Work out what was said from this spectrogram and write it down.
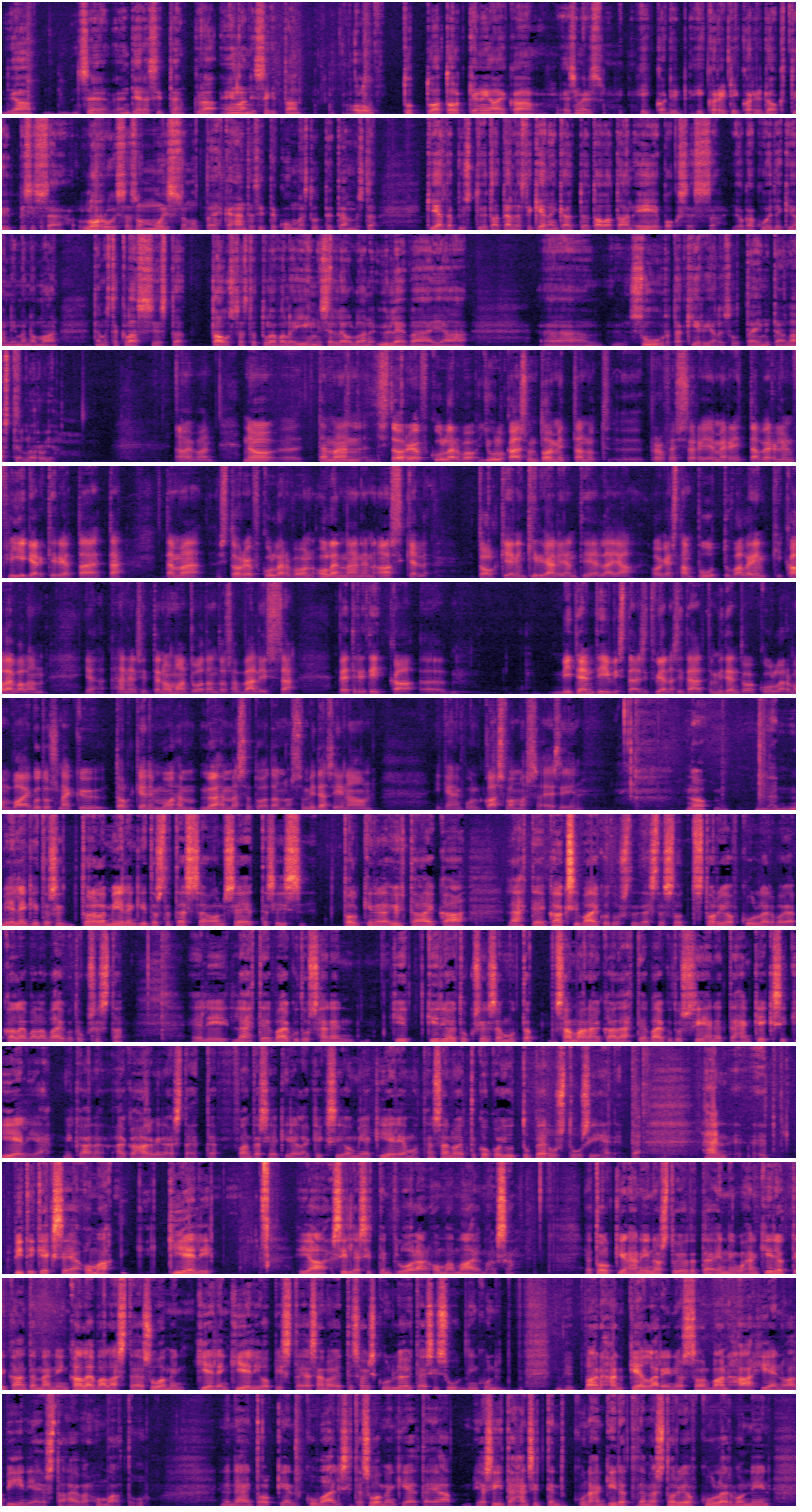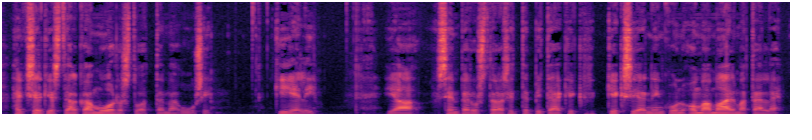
Ja se, en tiedä sitten, kyllä Englannissakin tämä on ollut tuttua Tolkienin aikaa esimerkiksi Hikari Dikari Dog tyyppisissä loruissa sun muissa, mutta ehkä häntä sitten kummastutti tämmöistä kieltä pystyy tai tällaista kielenkäyttöä tavataan e-boksessa, joka kuitenkin on nimenomaan tämmöistä klassista taustasta tulevalle ihmiselle ollaan ylevää ja ää, suurta kirjallisuutta, ei mitään lastenloruja. Aivan. No tämän Story of Kullervo-julkaisun toimittanut professori emerita Verlyn Flieger kirjoittaa, että tämä Story of Kullervo on olennainen askel Tolkienin kirjailijan tiellä ja oikeastaan puuttuva lenkki Kalevalan ja hänen sitten oman tuotantonsa välissä. Petri Tikka, miten tiivistäisit vielä sitä, että miten tuo Kullervon vaikutus näkyy Tolkienin myöhemmässä tuotannossa? Mitä siinä on ikään kuin kasvamassa esiin? No mielenkiintoista, todella mielenkiintoista tässä on se, että siis Tolkienilla yhtä aikaa lähtee kaksi vaikutusta tästä Story of Kullervo ja Kalevala vaikutuksesta. Eli lähtee vaikutus hänen kirjoituksensa, mutta samaan aikaan lähtee vaikutus siihen, että hän keksi kieliä, mikä on aika harvinaista, että fantasiakirjalla keksii omia kieliä, mutta hän sanoi, että koko juttu perustuu siihen, että hän piti keksiä oma kieli ja sille sitten luodaan oma maailmansa. Ja Tolkien hän innostui jo tätä ennen kuin hän kirjoittikaan tämän niin Kalevalasta ja suomen kielen kieliopista ja sanoi, että se olisi kuin löytäisi su, niin kuin vanhan kellarin, jossa on vanhaa hienoa viiniä, josta aivan humaltuu. Ja näin Tolkien kuvaili sitä suomen kieltä ja, ja siitä hän sitten, kun hän kirjoitti tämän Story of Kullervon, niin hän selkeästi alkaa muodostua tämä uusi kieli. Ja sen perusteella sitten pitää keksiä niin kuin oma maailma tälle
